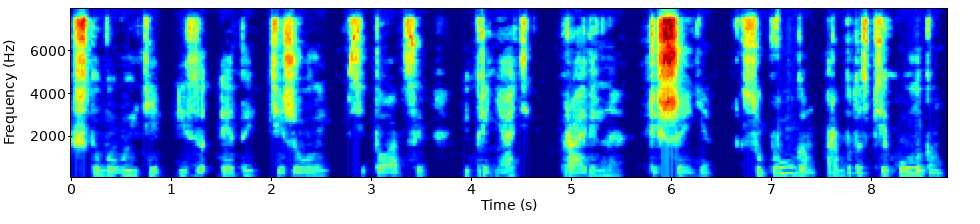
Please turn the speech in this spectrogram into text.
чтобы выйти из этой тяжелой ситуации и принять правильное решение. Супругам работа с психологом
